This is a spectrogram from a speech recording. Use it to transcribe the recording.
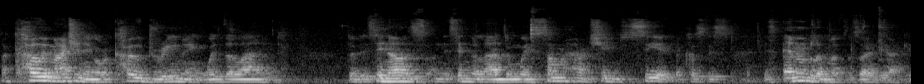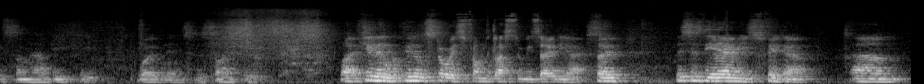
a co-imagining or a co-dreaming with the land. That it's in us and it's in the land and we're somehow tuned to see it because this, this emblem of the zodiac is somehow deeply woven into the psyche. Right, a few little, a few little stories from the Glastonbury Zodiac. So this is the Aries figure. Um,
